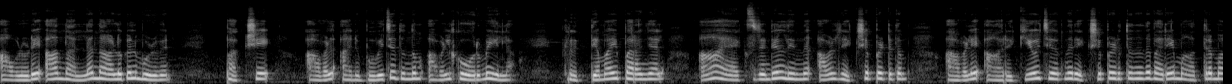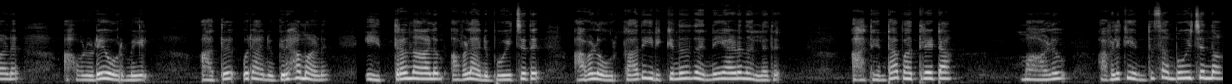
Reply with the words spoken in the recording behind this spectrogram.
അവളുടെ ആ നല്ല നാളുകൾ മുഴുവൻ. പക്ഷേ അവൾ അനുഭവിച്ചതൊന്നും അവൾക്ക് ഓർമ്മയില്ല. കൃത്യമായി പറഞ്ഞാൽ ആ ആക്സിഡന്റിൽ നിന്ന് അവൾ രക്ഷപ്പെട്ടതും അവളെ ആരൊക്കെയോ ചേർന്ന് രക്ഷപ്പെടുത്തുന്നത് വരെ മാത്രമാണ് അവളുടെ ഓർമ്മയിൽ. അത് ഒരു അനുഗ്രഹമാണ്. ഇത്ര നാളും അവൾ അനുഭവിച്ചത് അവൾ ഓർക്കാതെ ഇരിക്കുന്നത് തന്നെയാണ് നല്ലത്. അതെന്താ ഭദ്രേട്ടാ? മാളു അവൾക്ക് എന്ത് സംഭവിച്ചെന്നാ?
